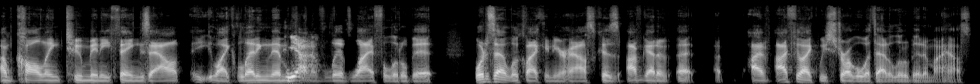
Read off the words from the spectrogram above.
I'm calling too many things out like letting them Yeah. kind of live life a little bit what does that look like in your house? Because i've got a, a, a I've, I feel like we struggle with that a little bit in my house.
